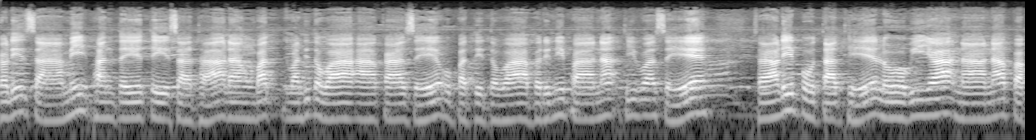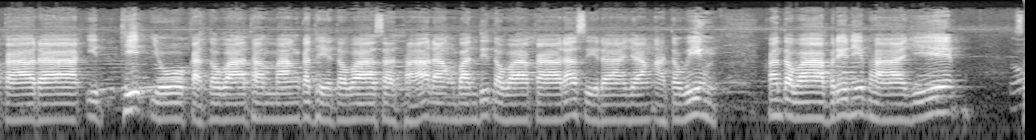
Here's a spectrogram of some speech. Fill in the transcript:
กลิสามิพันเตติสัทธาดังวัดวันทิตวา อากาเส อุปติตวา ปรินิพพานะทิวเส สารีปุตตเถโลวิยะนานาปการา อิทธิโยกัตวาธรรมังกเทตวาสัทธาดังวันทิตวาการศิรายังอัตวิงคันตวาปรินิพพายิโส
